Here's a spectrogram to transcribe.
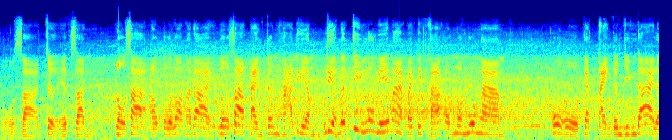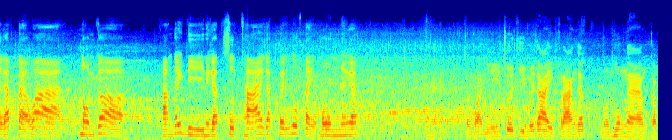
โลซาเจอเอฟซันโลซาเอาตัวรอดมาได้ โลซาแต่งจนหาเหลี่ยม เหลี่ยมแล้วยิงลูกนี้มากไปติดขาของนนท์ม่วงงาม โอ้โหแกแต่งจนยิงได้เลยครับ แต่ว่านนท์ก็ทำได้ดีนะครับ สุดท้ายครับเป็นลูกเตะมุมนะครับจังหวะนี้ช่วยทีมไว้ได้อีกครั้งครับหนนม่วงงามกับ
